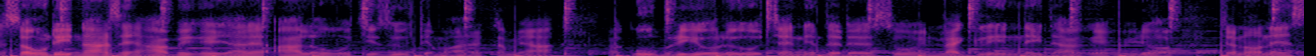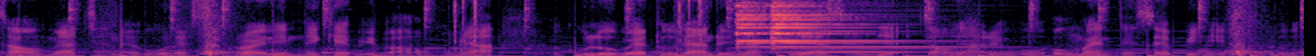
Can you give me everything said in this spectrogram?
အဆုံးထိနားဆင်အားပေးခဲ့ကြတဲ့အားလုံးကိုကျေးဇူးတင်ပါတယ်ခင်ဗျာအခုဗီဒီယိုလေးကိုကြိုက်နေတဲ့တဲ့ဆိုရင် like လေးနှိပ်ထားခဲ့ပြီးတော့ကျွန်တော်နဲ့စာအုပ်များ channel ကိုလည်း subscribe လေးနှိပ်ခဲ့ပေးပါအောင်ခင်ဗျာအခုလိုပဲထူးဆန်းတွေများဖြစ်ရဆန်းတဲ့အကြောင်းအရာတွေကိုပုံမှန်တင်ဆက်ပေးနေတာလို့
